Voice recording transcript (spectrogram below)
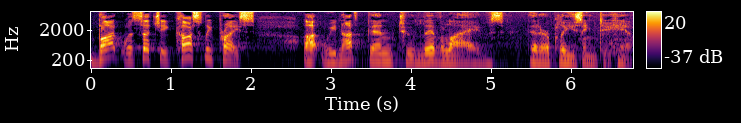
bought with such a costly price, ought we not then to live lives that are pleasing to Him?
